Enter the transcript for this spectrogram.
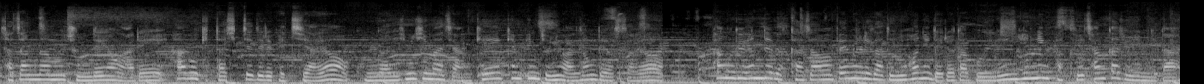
자작나무 중대형 아래 하부 기타 식재들을 배치하여 공간이 심심하지 않게 캠핑존이 완성되었어요. 판교 현대백화점 패밀리가든이 훤히 내려다 보이는 힐링파크의 창가존입니다.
